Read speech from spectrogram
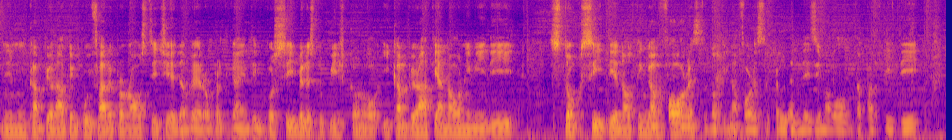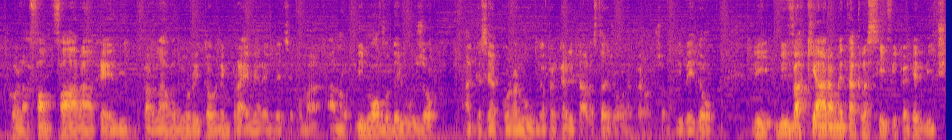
in un campionato in cui fare pronostici è davvero praticamente impossibile, stupiscono i campionati anonimi di Stoke City e Nottingham Forest, Nottingham Forest per l'ennesima volta partiti con la fanfara che parlava di un ritorno in Premier invece come hanno di nuovo deluso, anche se è ancora lunga per carità la stagione, però insomma li vedo lì vivacchiare a metà classifica, che dici?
